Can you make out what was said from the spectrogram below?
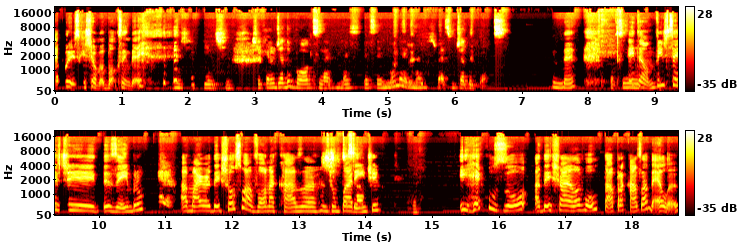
É por isso que chama Boxing Day. Entendi, entendi. Achei que era o dia do box, né? Mas ia ser maneiro, né? Se tivesse o dia do box. Né? Assim, Então, 26 de dezembro, a Myra deixou sua avó na casa de um parente e recusou a deixar ela voltar pra casa dela.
